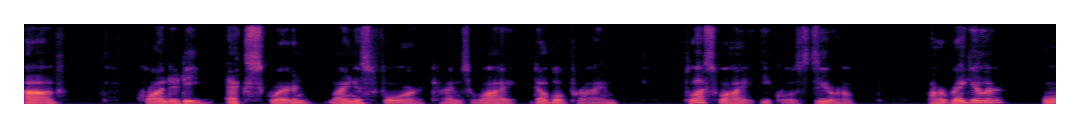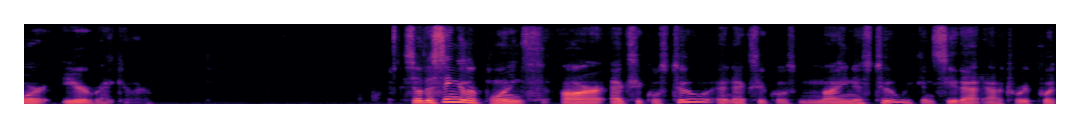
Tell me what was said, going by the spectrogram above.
of quantity x squared minus 4 times y double prime plus y equals 0 are regular or irregular. So the singular points are x equals 2 and x equals minus 2. We can see that after we put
